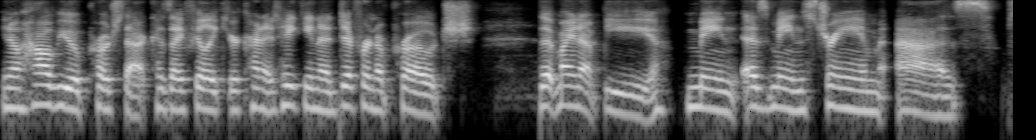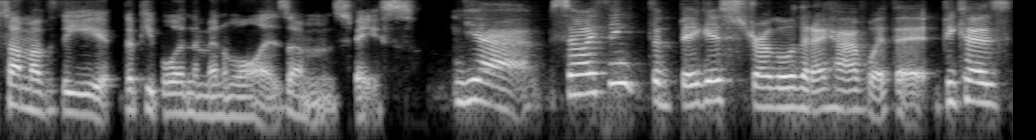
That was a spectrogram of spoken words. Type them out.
you know how have you approached that? Because i feel like you're kind of taking a different approach that might not be main as mainstream as some of the the people in the minimalism space. Yeah. So i think the biggest struggle that i have with it because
